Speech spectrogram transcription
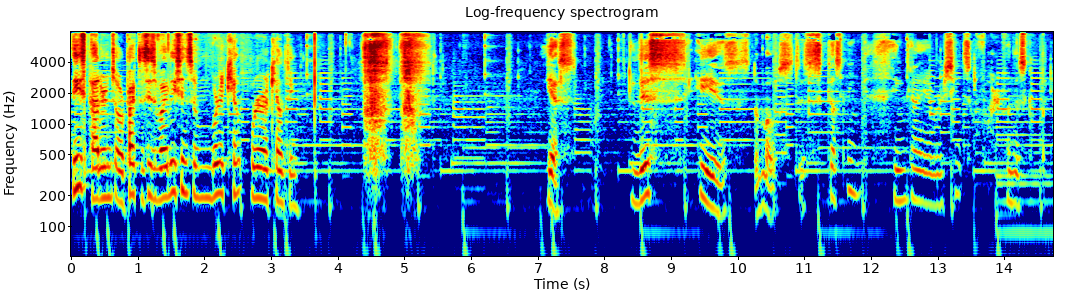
These patterns are practices violations and we're, account- we're accounting. Yes, this is the most disgusting thing I ever seen so far from this company.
